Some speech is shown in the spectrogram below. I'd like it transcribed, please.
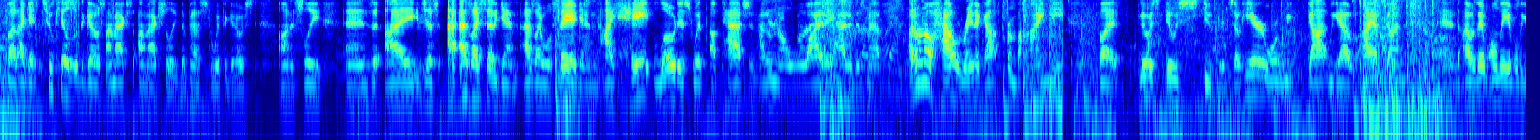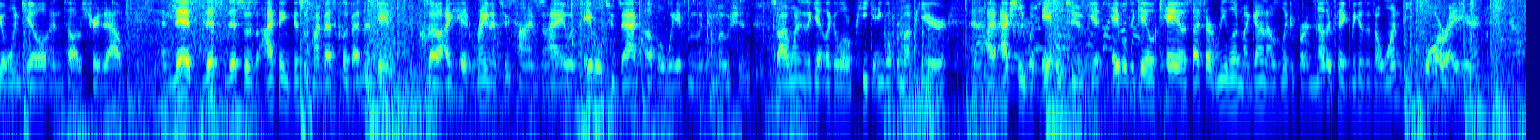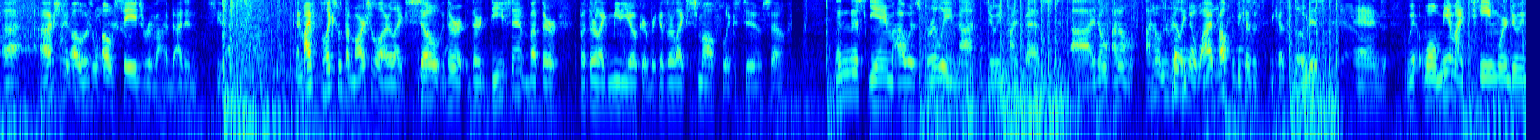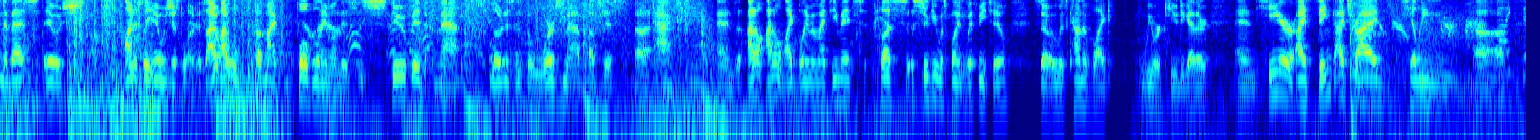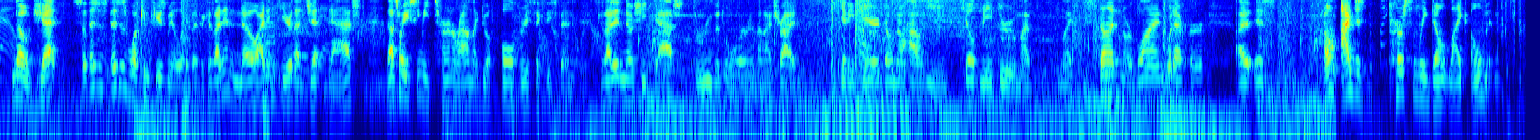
but I get two kills with the Ghost. I'm actually I'm actually the best with the Ghost, honestly. And I just, as I said again, as I will say again, I hate Lotus with a passion. I don't know why they added this map. I don't know how Reyna got from behind me, but it was it was stupid. So here where we got we have I have guns, and I was able, only able to get one kill until I was traded out. And this this this was I think this was my best clip in this game. So I hit Reyna two times and I was able to back up away from the commotion. So I wanted to get like a little peek angle from up here and I actually was able to get able to kill KAY/O. So I started reloading my gun. I was looking for another pick because it's a 1v4 right here. Uh, actually, oh, it was, oh, Sage revived. I didn't see that. And my flicks with the Marshal are like so, they're, they're decent, but they're, but they're like mediocre because they're like small flicks too. So in this game, I was really not doing my best. Uh, I don't, I don't, I don't really know why. Probably because it's because Lotus, and we, well, me and my team weren't doing the best. It was honestly, it was just Lotus. I, I will put my full blame on this stupid map. Lotus is the worst map of this uh, act, and I don't, I don't like blaming my teammates. Plus, Suki was playing with me too, so it was kind of like we were queued together. And here, I think I tried killing, uh, no, Jett. So this is this is what confused me a little bit because I didn't know, I didn't hear that Jett dashed. That's why you see me turn around, like do a full 360 spin. Because I didn't know she dashed through the door, and then I tried getting here. Don't know how he killed me through my like stun or blind, whatever. I it's oh, I just personally don't like Omen.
